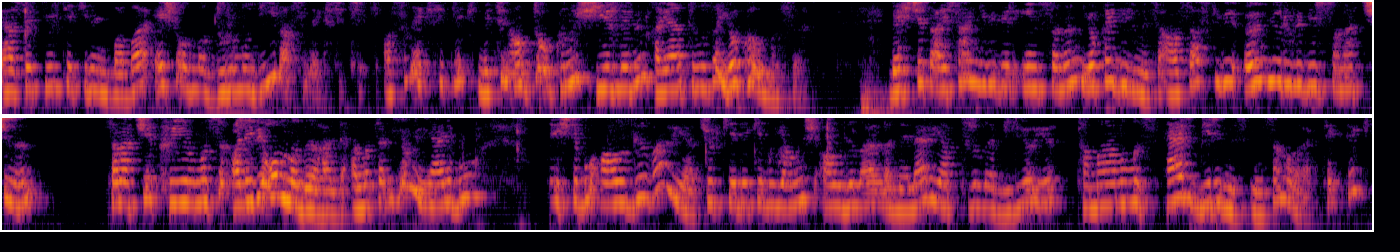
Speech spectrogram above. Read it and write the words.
Hasret Gültekin'in baba eş olma durumu değil asıl eksiklik. Asıl eksiklik Metin Altıoklu'nun şiirlerinin hayatımızda yok olması. Behçet Aysan gibi bir insanın yok edilmesi, Asaf gibi öngörülü bir sanatçının sanatçıya kıyılması Alevi olmadığı halde anlatabiliyor muyum? Yani bu işte bu algı var ya Türkiye'deki bu yanlış algılarla neler yaptırılabiliyor ya tamamımız her birimiz insan olarak tek tek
